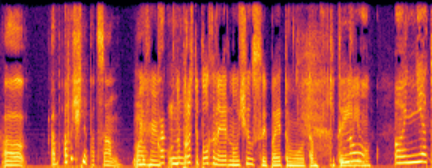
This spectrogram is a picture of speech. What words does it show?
А, обычный пацан. Угу. Как, ну, просто плохо, наверное, учился, и поэтому там какие-то ну, ему... А, нет,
